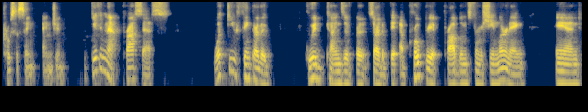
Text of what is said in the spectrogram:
processing engine. Given that process, what do you think are the good kinds of sorry the, the appropriate problems for machine learning. And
